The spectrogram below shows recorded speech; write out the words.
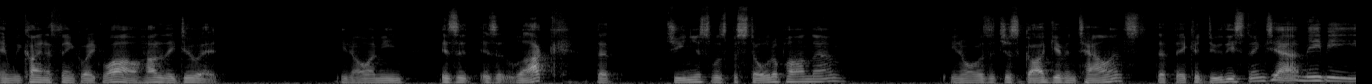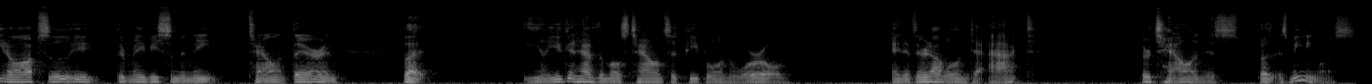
and we kind of think like, wow, how do they do it? You know, I mean, is it is it luck that genius was bestowed upon them? You know, was it just God given talents that they could do these things? Yeah, maybe, you know, absolutely there may be some innate talent there and but you know, you can have the most talented people in the world and if they're not willing to act, their talent is is meaningless.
